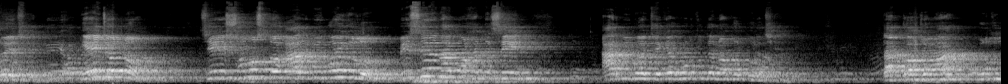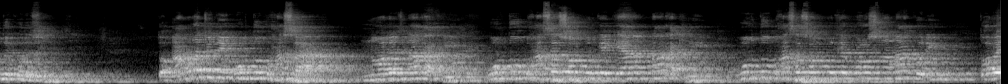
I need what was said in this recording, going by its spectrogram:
রয়েছে। এই জন্য যে সমস্ত আরবি বইগুলো বেশিরভাগ মহাদেশিন আরবি বই থেকে উর্দুতে নকল করেছে। তার তর্জমা উর্দুতে করেছে। তো আমরা যদি উর্দু ভাষা নলেজ না রাখি, উর্দু ভাষা সম্পর্কে জ্ঞান না রাখি, উর্দু ভাষা সম্পর্কে পড়াশোনা না করি, তবে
